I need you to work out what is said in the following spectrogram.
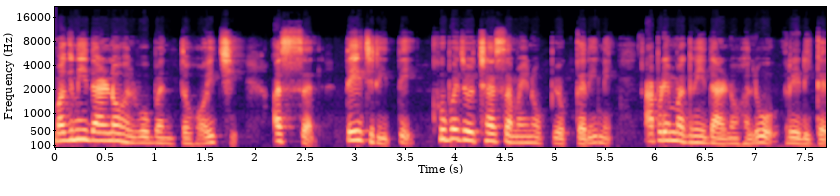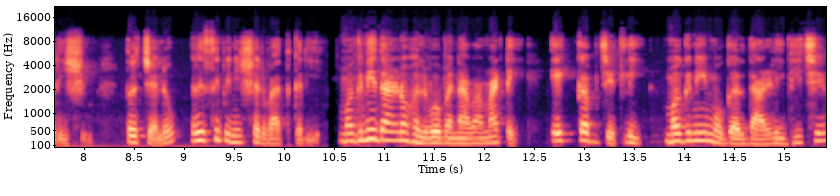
મગની દાળનો હલવો બનતો હોય છે, અસલ તે જ રીતે ખૂબ જ ઓછા સમયનો ઉપયોગ કરીને આપણે મગની દાળનો હલવો રેડી કરીશું. તો ચલો રેસીપીની શરૂઆત કરીએ. મગની દાળનો હલવો બનાવવા માટે એક કપ જેટલી મગની મોગર દાળ લીધી છે,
